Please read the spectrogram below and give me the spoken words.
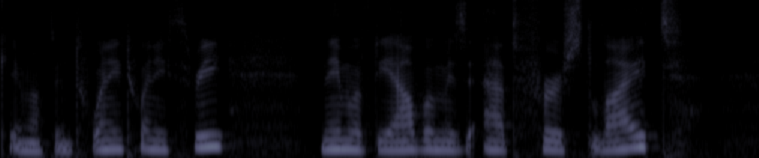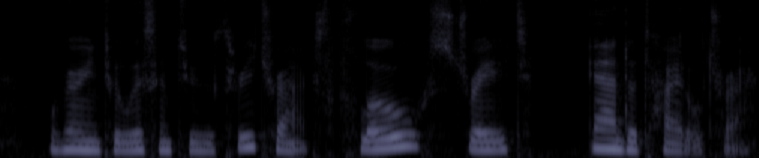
Came out in 2023. Name of the album is At First Light. We're going to listen to three tracks Flow, Straight, and a title track.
